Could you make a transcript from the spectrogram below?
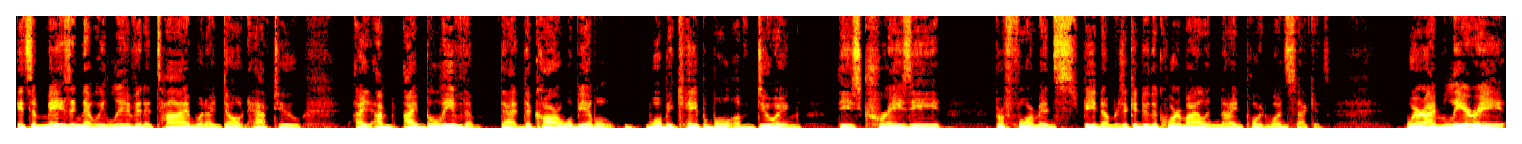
It's amazing that we live in a time when I don't have to, I, I'm, I believe them that the car will be able, will be capable of doing these crazy performance speed numbers. It can do the quarter mile in 9.1 seconds. Where I'm leery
